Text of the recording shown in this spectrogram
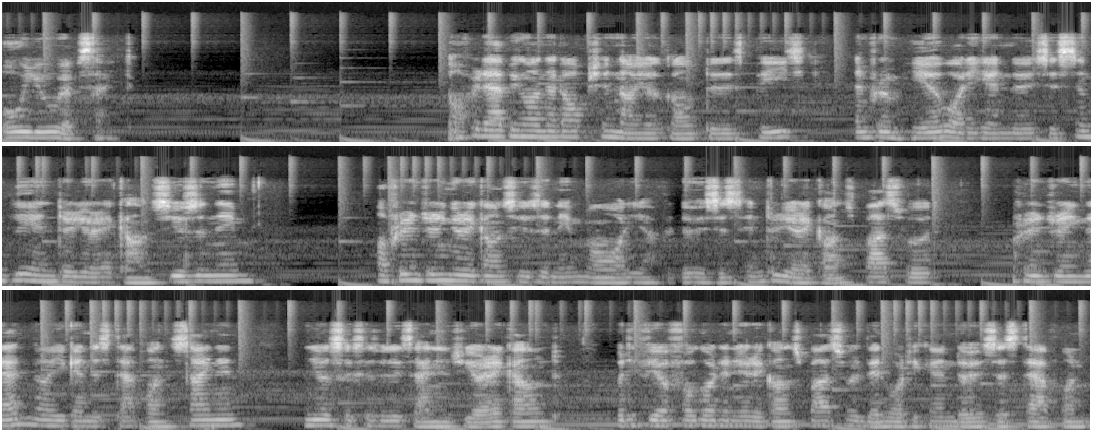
OU website. So after tapping on that option, now you'll come up to this page and from here what you can do is just simply enter your account's username. After entering your account's username, now what you have to do is just enter your account's password. After entering that, now you can just tap on sign in and you'll successfully sign into your account but if you have forgotten your account's password then what you can do is just tap on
